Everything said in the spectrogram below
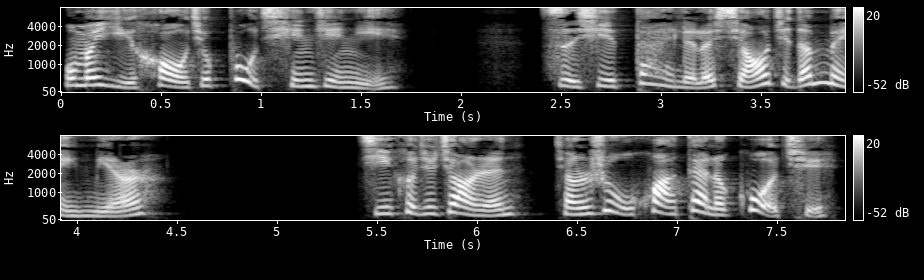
我们以后就不亲近你。仔细带来了小姐的美名儿。”即刻就叫人将入画带了过去。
